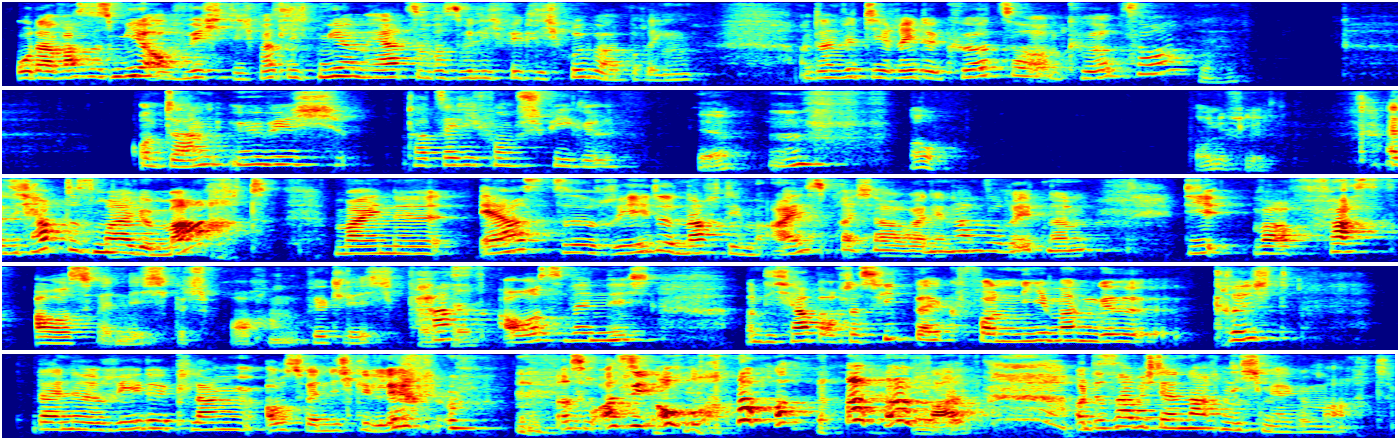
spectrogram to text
Oder was ist mir auch wichtig? Was liegt mir am Herzen? Was will ich wirklich rüberbringen? Und dann wird die Rede kürzer und kürzer. Und dann übe ich tatsächlich vom Spiegel. Ja? Oh. Auch nicht schlecht. Also ich habe das mal gemacht. Meine erste Rede nach dem Eisbrecher bei den Hanserednern, die war fast auswendig gesprochen, wirklich fast Okay. auswendig. Und ich habe auch das Feedback von jemandem gekriegt, deine Rede klang auswendig gelernt. Und das war sie auch. Fast. Und das habe ich danach nicht mehr gemacht.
